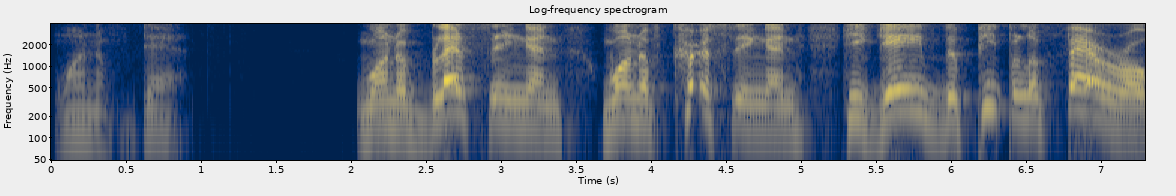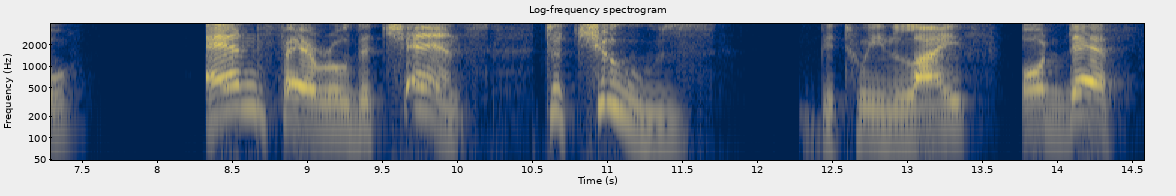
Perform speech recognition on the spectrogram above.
one of death, one of blessing and one of cursing. And he gave the people of Pharaoh and Pharaoh the chance to choose between life or death.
